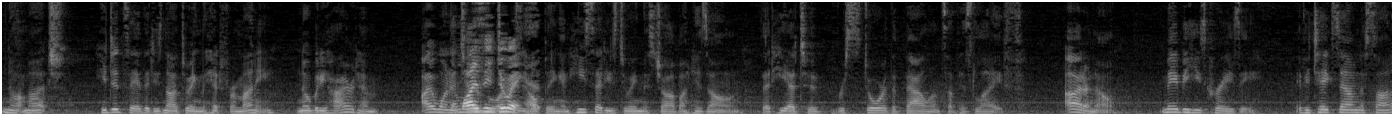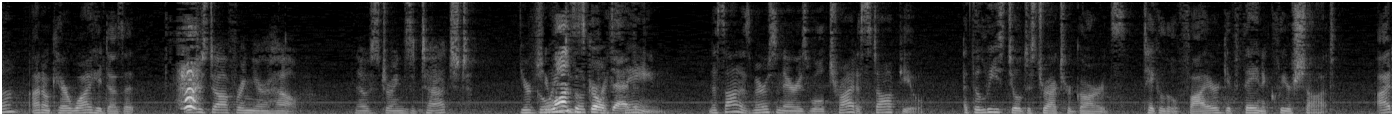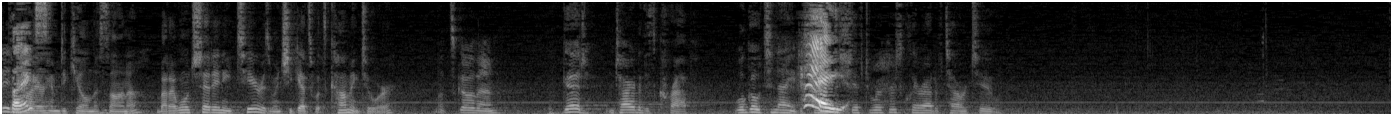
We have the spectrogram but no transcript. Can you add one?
Not much. He did say that he's not doing the hit for money. Nobody hired him. I wanted Then to why know is he doing was it? helping, and he said he's doing this job on his own. That he had to restore the balance of his life. I don't know. Maybe he's crazy. If he takes down Nassana, I don't care why he does it. You're just offering your help. No strings attached? You're She going wants to this look girl for dead. Thane. Nassana's mercenaries will try to stop you. At the least, you'll distract her guards. Take a little fire, give Thane a clear shot. I didn't Thanks. hire him to kill Nasana, but I won't shed any tears when she gets what's coming to her. Let's go then. Good. I'm tired of this crap. We'll go tonight. Hey! the shift workers clear out of Tower 2.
